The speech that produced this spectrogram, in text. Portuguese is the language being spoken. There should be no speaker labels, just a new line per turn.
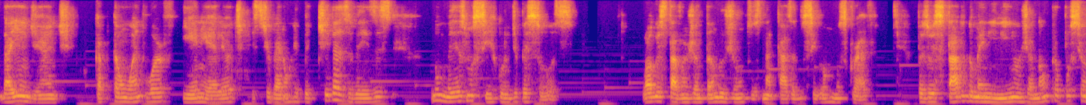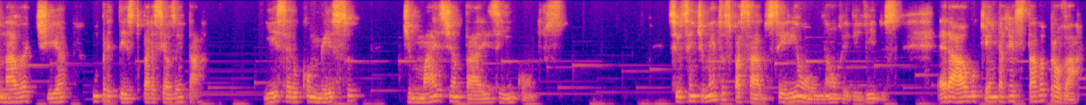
Daí em diante, o Capitão Wentworth e Anne Elliot estiveram repetidas vezes no mesmo círculo de pessoas. Logo estavam jantando juntos na casa do Sr. Musgrave, pois o estado do menininho já não proporcionava à tia um pretexto para se ausentar. E esse era o começo de mais jantares e encontros. Se os sentimentos passados seriam ou não revividos, era algo que ainda restava provar.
